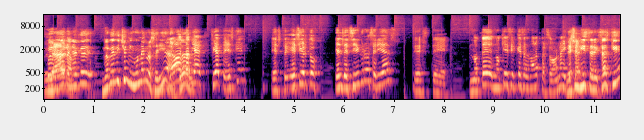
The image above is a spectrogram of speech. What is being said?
Pues Bueno, ya, bueno. tenía que. No había dicho ninguna grosería. No, está bien. Fíjate, es que este, es cierto, el decir groserías, este, no te, no quiere decir que seas mala persona y que Es un easter egg. ¿Sabes qué?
